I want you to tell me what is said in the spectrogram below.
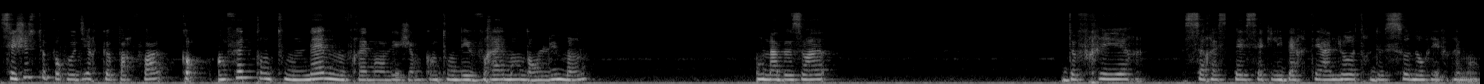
C'est juste pour vous dire que parfois, en fait, quand on aime vraiment les gens, quand on est vraiment dans l'humain, on a besoin d'offrir ce respect, cette liberté à l'autre, de s'honorer vraiment.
